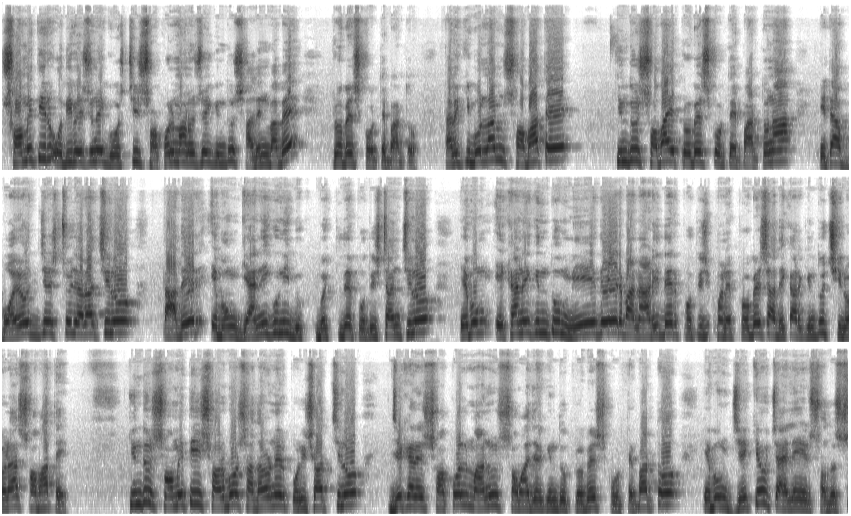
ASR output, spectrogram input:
সমিতির অধিবেশনে গোষ্ঠীর সকল মানুষই কিন্তু স্বাধীনভাবে প্রবেশ করতে পারতো। তাহলে কি বললাম? সভাতে কিন্তু সবাই প্রবেশ করতে পারতো না। এটা বয়োজ্যেষ্ঠ যারা ছিল, তাদের এবং জ্ঞানীগুণী ব্যক্তিদের প্রতিষ্ঠান ছিল এবং এখানে কিন্তু মেয়েদের বা নারীদের প্রতি মানে প্রবেশাধিকার কিন্তু ছিল না সভাতে। কিন্তু সমিতি সর্বসাধারণের পরিষদ ছিল, যেখানে সকল মানুষ সমাজের কিন্তু প্রবেশ করতে পারত এবং যে কেউ চাইলে এর সদস্য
